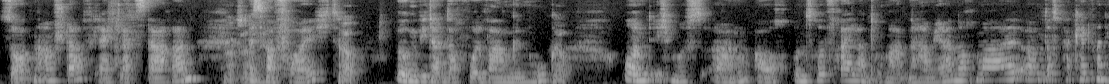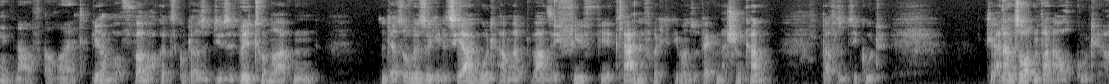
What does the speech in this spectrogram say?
Sorten am Start. Vielleicht lag es daran. Es war feucht. Ja irgendwie dann doch wohl warm genug. Ja. Und ich muss sagen, auch unsere Freilandtomaten haben ja nochmal ähm, das Parkett von hinten aufgerollt. Die haben, waren auch ganz gut. Also diese Wildtomaten sind ja sowieso jedes Jahr gut, haben halt wahnsinnig viel, viel kleine Früchte, die man so wegnaschen kann. Dafür sind sie gut. Die anderen Sorten waren auch gut, ja.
